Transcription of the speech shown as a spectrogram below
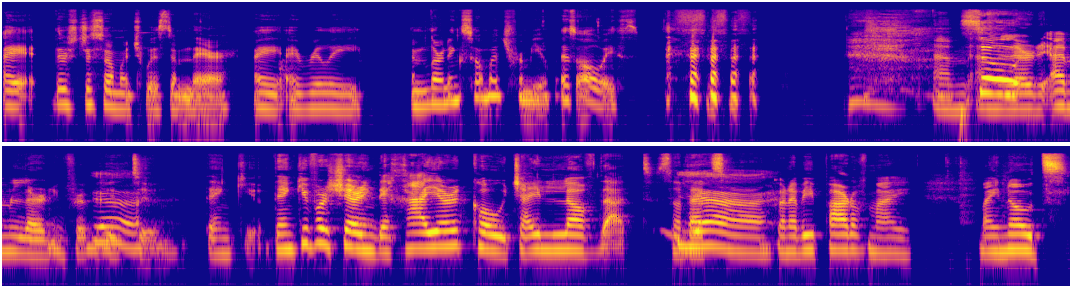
I there's just so much wisdom there. I, I really I'm learning so much from you as always. Um, I'm, so, I'm, learning, I'm learning from yeah. you too. Thank you. Thank you for sharing the higher coach. I love that. So that's yeah. gonna be part of my my notes.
